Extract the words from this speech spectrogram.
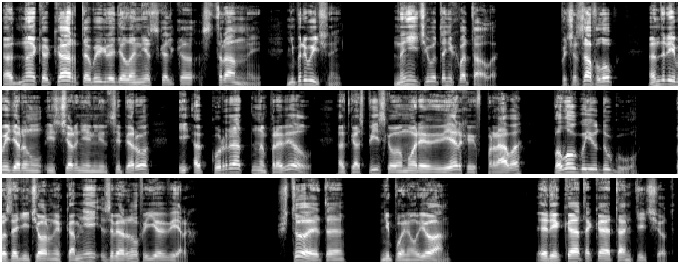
Однако карта выглядела несколько странной, непривычной. На ней чего-то не хватало. Почесав лоб, Андрей выдернул из чернильницы перо и аккуратно провел от Каспийского моря вверх и вправо пологую дугу, позади черных камней, завернув ее вверх. «Что это?» — не понял Иоанн. «Река такая там течет,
